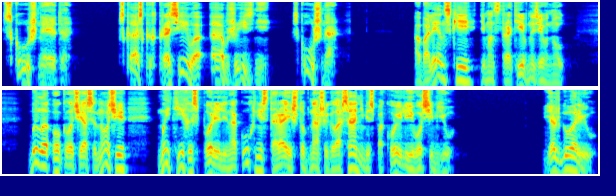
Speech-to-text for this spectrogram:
Скучно это. В сказках красиво, а в жизни скучно. Оболенский демонстративно зевнул. Было около часа ночи, мы тихо спорили на кухне, стараясь, чтобы наши голоса не беспокоили его семью. «Я ж говорю,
